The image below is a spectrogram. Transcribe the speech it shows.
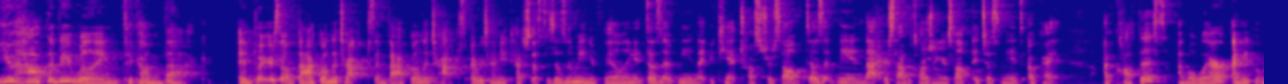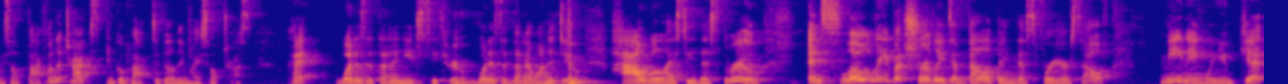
You have to be willing to come back and put yourself back on the tracks and back on the tracks every time you catch this. It doesn't mean you're failing. It doesn't mean that you can't trust yourself. It doesn't mean that you're sabotaging yourself. It just means, okay, I've caught this. I'm aware. I need to put myself back on the tracks and go back to building my self trust. Okay, what is it that I need to see through? What is it that I want to do? How will I see this through? And slowly but surely developing this for yourself. Meaning, when you get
